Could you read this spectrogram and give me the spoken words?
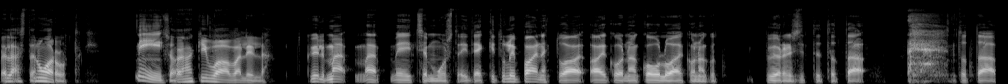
elää sitä nuoruuttakin. niin. Se on ihan kivaa välillä. Kyllä mä, mä, mä itse muistan. Itsekin tuli painettua aikoinaan kouluaikoina, kun pyörin sitten tota, tota,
